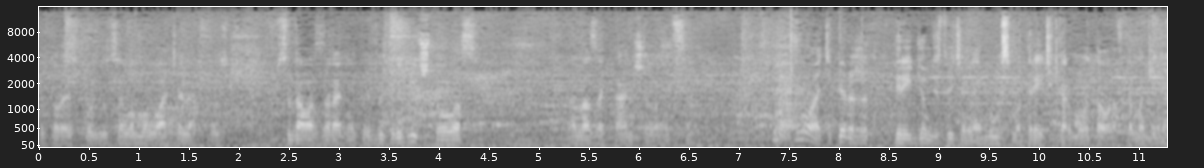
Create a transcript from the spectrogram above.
которая используется в омывателях. То есть всегда вас заранее предупредить, что у вас она заканчивается. Ну а теперь уже перейдем действительно и будем смотреть корму этого автомобиля.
